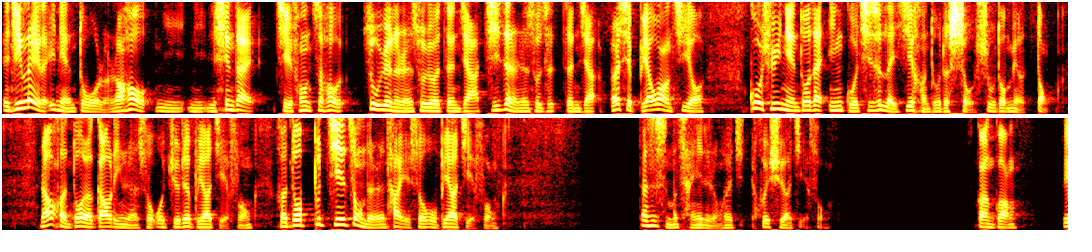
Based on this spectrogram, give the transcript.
已经累了一年多了。然后你你你现在解封之后，住院的人数又增加，急诊的人数是增加，而且不要忘记哦，过去一年多在英国其实累积很多的手术都没有动。然后很多的高龄人说：“我绝对不要解封。”很多不接种的人他也说：“我不要解封。”但是什么产业的人会会需要解封？观光一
